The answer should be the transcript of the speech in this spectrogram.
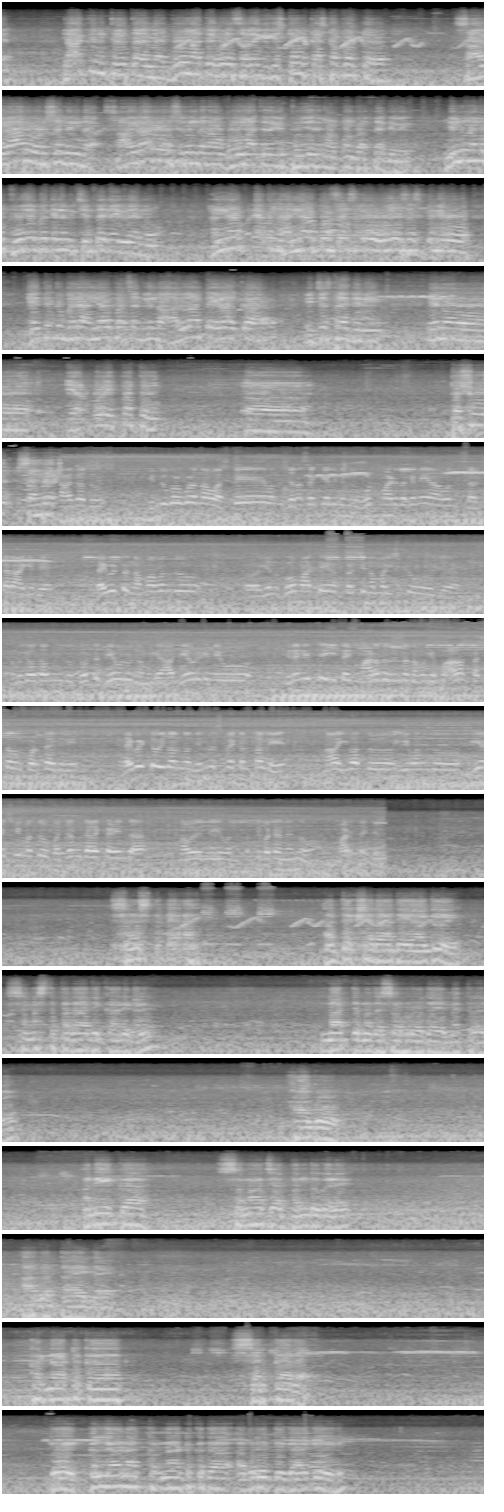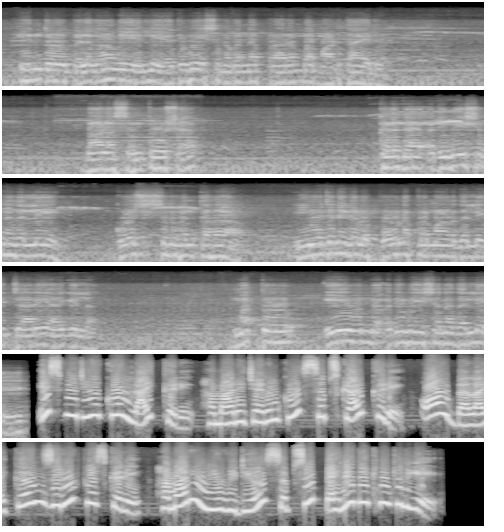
ಯಾಕೆ ತಿಳ್ತಾ ಇಲ್ಲ? ಗೋಮಾತೆಗಳ ಸಲುವಾಗಿ ಇಷ್ಟೊಂದು ಕಷ್ಟಪಟ್ಟು ಸಾವಿರಾರು ವರ್ಷದಿಂದ ಸಾವಿರಾರು ವರ್ಷದಿಂದ ನಾವು ಗೋಮಾತೆಗೆ ಪೂಜೆ ಮಾಡ್ಕೊಂಡು ಬರ್ತಾ ಇದ್ದೀವಿ. ನಿಮ್ಗೆ ನಮ್ಮ ಪೂಜೆ ಬಗ್ಗೆ ನಿಮ್ಗೆ ಚಿಂತನೆ ಇಲ್ಲೇನು ಹನ್ನೆರಡು ಒಂದು ಹನ್ನೆರಡು ಪರ್ಸೆಂಟ್ ನೀವು ಓಎಸ್ಎಸ್ಪಿ ನೀವು ಗೆದ್ದಿದ್ದು ಬರೀ ಹನ್ನೆರಡು ಪರ್ಸೆಂಟ್ ಅಲ್ಲ ಅಂತ ಹೇಳಕ್ ಇಚ್ಛಿಸ್ತಾ ಇದ್ದೀನಿ ಏನು ಎರಡು ಇಪ್ಪತ್ತು ಪಶು ಸಂರಕ್ಷಣೆ ಆಗೋದು. ಹಿಂದೂಗಳು ಕೂಡ ನಾವು ಅಷ್ಟೇ ಒಂದು ಜನಸಂಖ್ಯೆಯಲ್ಲಿ ನಿಮ್ಗೆ ವೋಟ್ ಮಾಡಿದಾಗನೇ ಆ ಒಂದು ಸರ್ಕಾರ ಆಗಿದೆ. ದಯವಿಟ್ಟು ನಮ್ಮ ಒಂದು ಏನು ಗೋಮಾತೆ ಪ್ರತಿ ನಮ್ಮ ಇಷ್ಟು ನಮಗೆ ಒಂದು ದೊಡ್ಡ ದೇವರು ನಮಗೆ. ಆ ದೇವರಿಗೆ ನೀವು ದಿನನಿತ್ಯ ಈ ಟೈಪ್ ಮಾಡೋದ್ರಿಂದ ನಮಗೆ ಭಾಳ ಕಷ್ಟವನ್ನು ಕೊಡ್ತಾ ಇದ್ದೀರಿ. ದಯವಿಟ್ಟು ಇದೊಂದು ನಿಲ್ಲಿಸಬೇಕಂತಲ್ಲಿ ನಾವು ಇವತ್ತು ಈ ಒಂದು ಬಿ ಎಚ್ ಪಿ ಮತ್ತು ಬಜರಂಗ ದಳ ಕಡೆಯಿಂದ ನಾವು ಇಲ್ಲಿ ಒಂದು ಪ್ರತಿಭಟನೆಯನ್ನು ಮಾಡ್ತಾ ಇದ್ದೀವಿ. ಅಧ್ಯಕ್ಷರಾದಿಯಾಗಿ ಸಮಸ್ತ ಪದಾಧಿಕಾರಿಗಳು, ಮಾಧ್ಯಮದ ಸಹೃದಯ ಮಿತ್ರರೇ, ಹಾಗೂ ಅನೇಕ ಸಮಾಜ ಬಂಧುಗಳೇ, ಆಗುತ್ತಾ ಇದ್ದಾರೆ ಕರ್ನಾಟಕ ಸರ್ಕಾರ ಈ ಕಲ್ಯಾಣ ಕರ್ನಾಟಕದ ಅಭಿವೃದ್ಧಿಗಾಗಿ ಇಂದು ಬೆಳಗಾವಿಯಲ್ಲಿ ಅಧಿವೇಶನವನ್ನ ಪ್ರಾರಂಭ ಮಾಡ್ತಾ ಇದೆ ಬಹಳ ಸಂತೋಷ ಕಳೆದ ಅಧಿವೇಶನದಲ್ಲಿ ಘೋಷಿಸಿರುವಂತಹ ಯೋಜನೆಗಳು ಪೂರ್ಣ ಪ್ರಮಾಣದಲ್ಲಿ ಜಾರಿಯಾಗಿಲ್ಲ ಮತ್ತು ಈ ಒಂದು ಅಧಿವೇಶನದಲ್ಲಿ इस वीडियो को लाइक करें हमारे चैनल को सब्सक्राइब करें और बेल आइकन जरूर प्रेस करें हमारी न्यू वीडियो सबसे पहले देखने के लिए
